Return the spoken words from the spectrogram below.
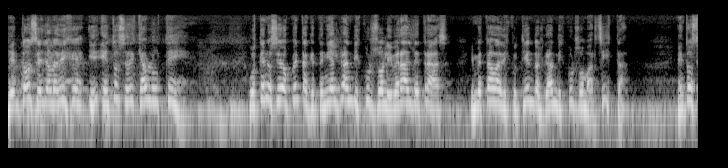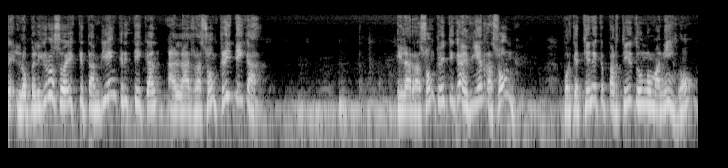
Y entonces yo le dije, ¿y entonces de qué habla usted? Usted no se dio cuenta que tenía el gran discurso liberal detrás y me estaba discutiendo el gran discurso marxista. Entonces, lo peligroso es que también critican a la razón crítica. Y la razón crítica es bien razón, porque tiene que partir de un humanismo,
